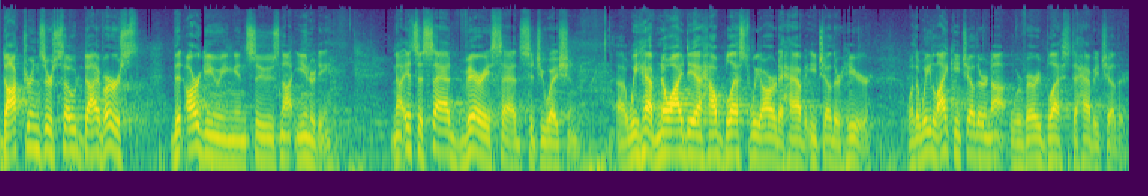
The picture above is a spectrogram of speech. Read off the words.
Doctrines are so diverse that arguing ensues, not unity. Now, it's a sad, very sad situation. Uh, we have no idea how blessed we are to have each other here. Whether we like each other or not, we're very blessed to have each other.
